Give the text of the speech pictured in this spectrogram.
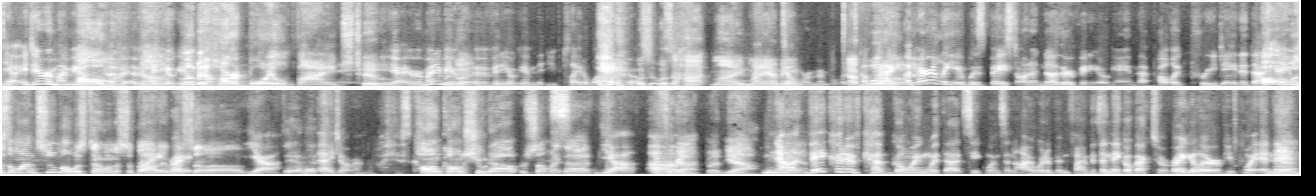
Yeah, it did remind me of, Oh of, of a video game. a little bit of hard boiled vibes too. Yeah, it reminded me of, of a video game that you played a while ago. was was a Hotline Miami? I don't remember what it's called, but I, apparently it was based on another video game that probably predated that Oh, game. it was the one Sumo was telling us about. Right, it right. was uh, Yeah. damn it, I don't remember what it was called. Hong Kong shootout or something like that. Yeah, I um, forgot, but yeah. Now Yeah, yeah. they could have kept going with that sequence, and I would have been fine. But then they go back to a regular viewpoint, and then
